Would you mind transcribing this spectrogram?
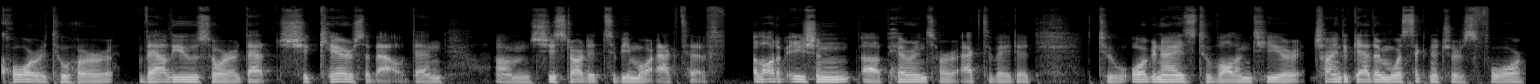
core to her values or that she cares about, then um, she started to be more active. A lot of Asian uh, parents are activated to organize, to volunteer, trying to gather more signatures for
